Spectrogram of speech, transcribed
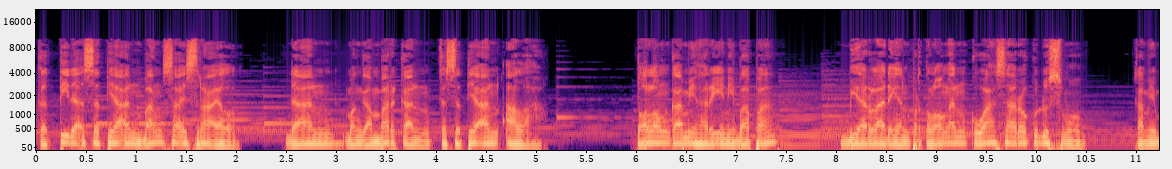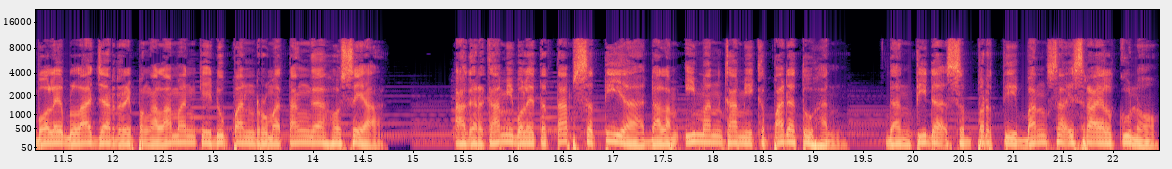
ketidaksetiaan bangsa Israel dan menggambarkan kesetiaan Allah. Tolong kami hari ini Bapa, biarlah dengan pertolongan kuasa roh kudusmu, kami boleh belajar dari pengalaman kehidupan rumah tangga Hosea, agar kami boleh tetap setia dalam iman kami kepada Tuhan, dan tidak seperti bangsa Israel kuno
